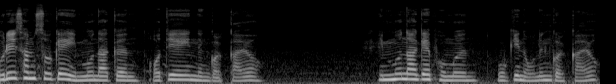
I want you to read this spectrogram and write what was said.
우리 삶 속의 인문학은 어디에 있는 걸까요? 인문학의 봄은 오긴 오는 걸까요?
